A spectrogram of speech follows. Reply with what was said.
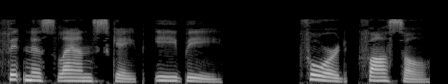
fitness landscape, E.B. Ford, fossil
